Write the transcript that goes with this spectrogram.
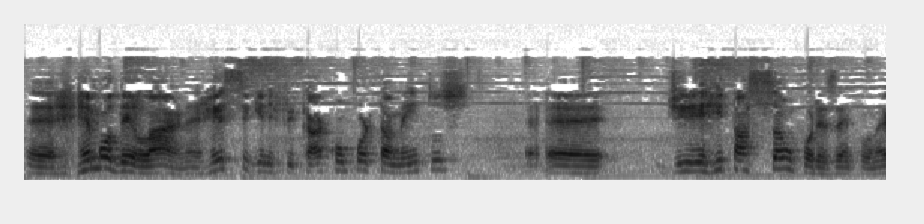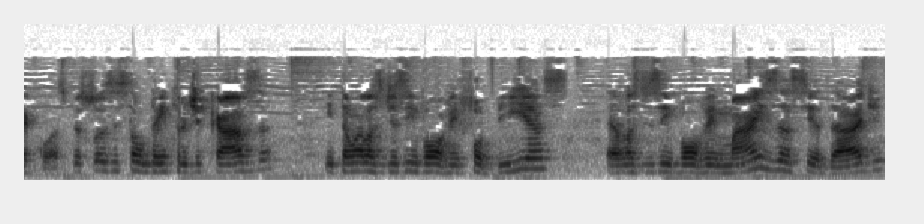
é, remodelar, né, ressignificar comportamentos é, de irritação, por exemplo, né? As pessoas estão dentro de casa, então elas desenvolvem fobias, elas desenvolvem mais ansiedade,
